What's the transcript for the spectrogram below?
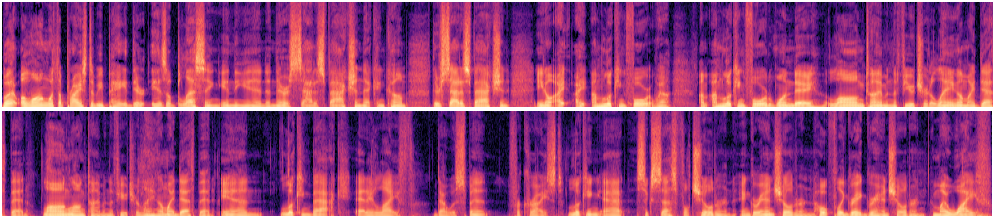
But along with the price to be paid, there is a blessing in the end, and there is satisfaction that can come. There's satisfaction. You know, I, I, I'm looking forward, well, I'm, I'm looking forward one day, long time in the future, to laying on my deathbed, long, long time in the future, laying on my deathbed and looking back at a life that was spent for Christ, looking at successful children and grandchildren, hopefully great grandchildren, and my wife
